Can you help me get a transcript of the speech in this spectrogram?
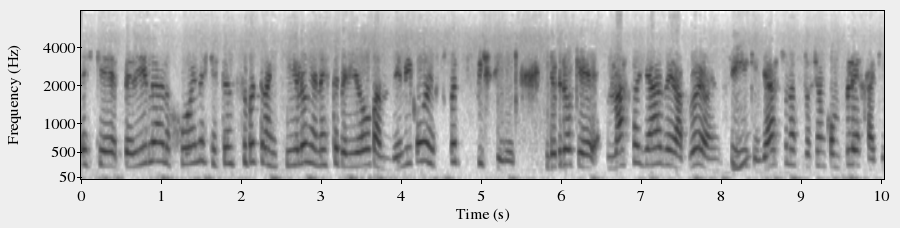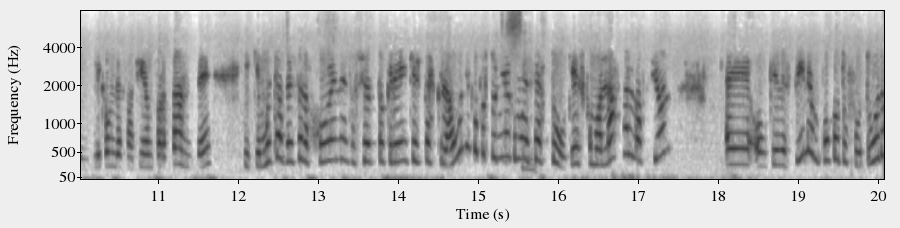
es que pedirle a los jóvenes que estén súper tranquilos en este periodo pandémico es súper difícil. Yo creo que más allá de la prueba en sí, que ya es una situación compleja, que implica un desafío importante, y que muchas veces los jóvenes, ¿no es cierto?, creen que esta es la única oportunidad, como decías tú, que es como la salvación eh, o que define un poco tu futuro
